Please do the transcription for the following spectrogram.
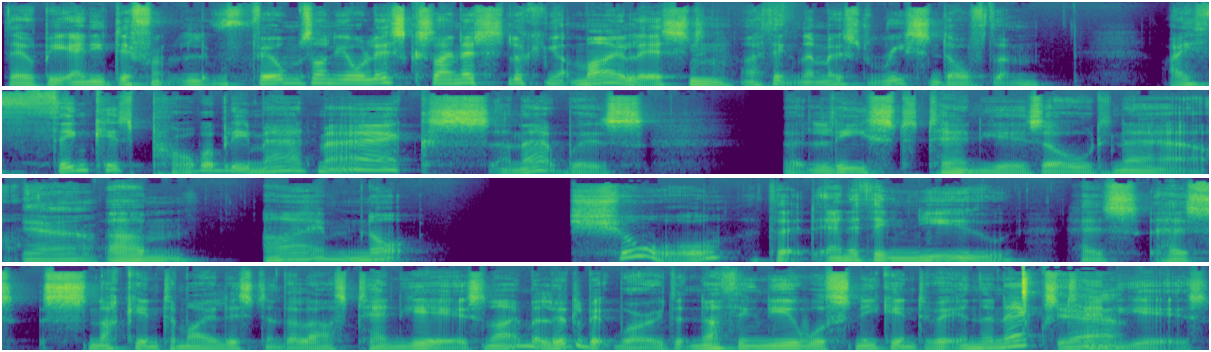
there will be any different films on your list? Because I noticed looking at my list, mm. I think the most recent of them, I think is probably Mad Max, and that was at least ten years old now. Yeah. Um, I'm not sure that anything new has has snuck into my list in the last 10 years and I'm a little bit worried that nothing new will sneak into it in the next yeah. 10 years.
